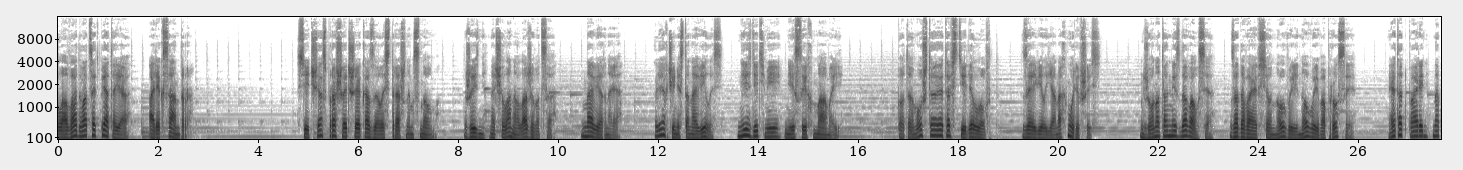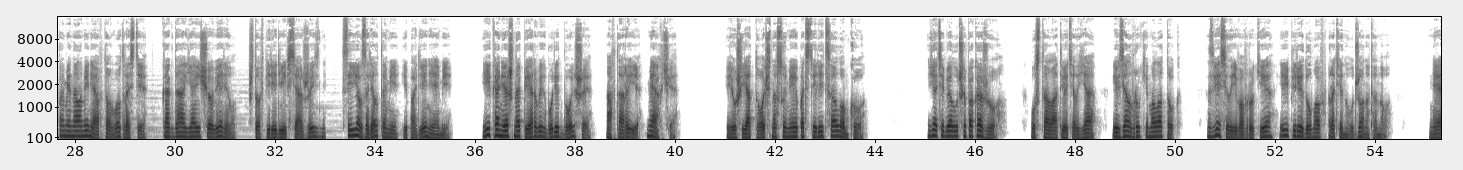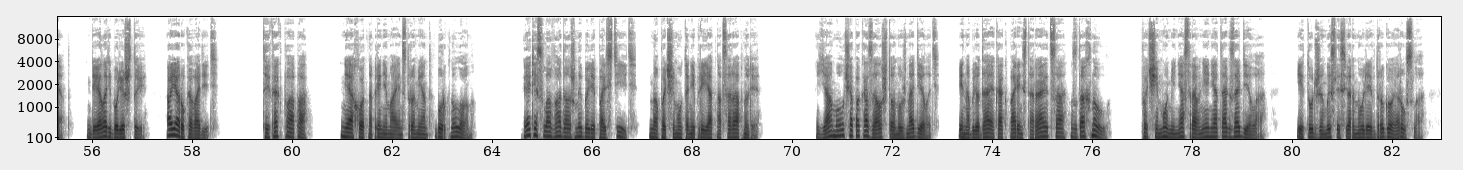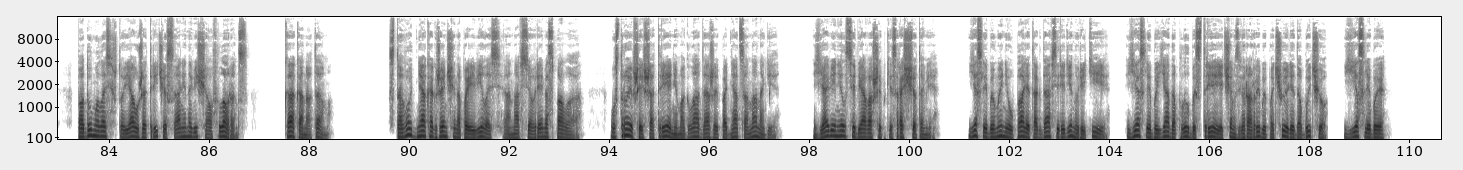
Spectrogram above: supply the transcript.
Глава 25. Александр. Сейчас прошедшее казалось страшным сном. Жизнь начала налаживаться. Наверное. Легче не становилось. Ни с детьми, ни с их мамой. «Потому что это в стиле лофт», — заявил я, нахмурившись. Джонатан не сдавался, задавая все новые и новые вопросы. Этот парень напоминал меня в том возрасте, когда я еще верил, что впереди вся жизнь с ее взлетами и падениями. И, конечно, первых будет больше, а вторые – мягче. И уж я точно сумею подстелить соломку. «Я тебе лучше покажу», – устало ответил я и взял в руки молоток, взвесил его в руке и, передумав, протянул Джонатану. «Нет, делать будешь ты, а я руководить». «Ты как папа!» Неохотно принимая инструмент, буркнул он. Эти слова должны были польстить, но почему-то неприятно царапнули. Я молча показал, что нужно делать, и, наблюдая, как парень старается, вздохнул. Почему меня сравнение так задело? И тут же мысли свернули в другое русло. Подумалось, что я уже три часа не навещал Флоренс. Как она там? С того дня, как женщина появилась, она все время спала. Устроившись в шатре, не могла даже подняться на ноги. Я винил себя в ошибке с расчетами. Если бы мы не упали тогда в середину реки, если бы я доплыл быстрее, чем зверорыбы почуяли добычу, если бы...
